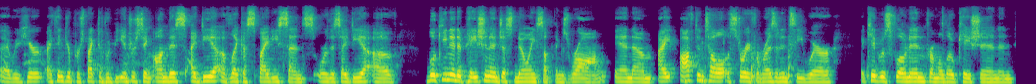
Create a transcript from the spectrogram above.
I would hear, I think your perspective would be interesting on this idea of like a spidey sense or this idea of looking at a patient and just knowing something's wrong. And um, I often tell a story from residency where a kid was flown in from a location and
